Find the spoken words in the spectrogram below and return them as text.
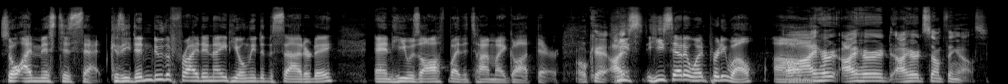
so I missed his set because he didn't do the Friday night. He only did the Saturday, and he was off by the time I got there. Okay, I- he he said it went pretty well. Um, Oh, I heard I heard I heard something else.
